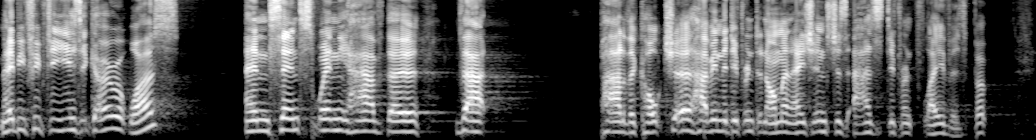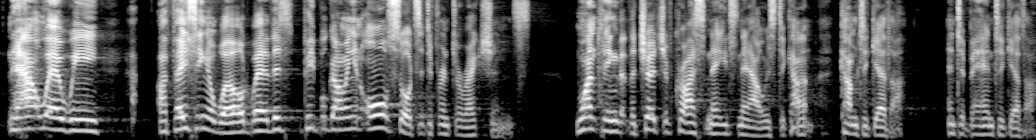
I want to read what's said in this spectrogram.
Maybe 50 years ago it was. And since when you have the, that part of the culture, having the different denominations just adds different flavors. But now, where we are facing a world where there's people going in all sorts of different directions. One thing that the Church of Christ needs now is to come, come together and to band together.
